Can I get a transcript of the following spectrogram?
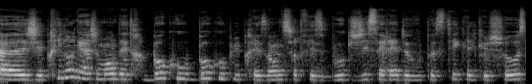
euh, j'ai pris l'engagement d'être beaucoup beaucoup plus présente sur Facebook. J'essaierai de vous poster quelque chose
